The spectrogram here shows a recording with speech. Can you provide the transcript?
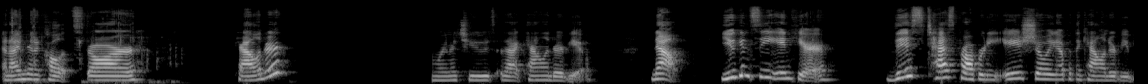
and I'm going to call it star calendar. And we're going to choose that calendar view. Now you can see in here, this test property is showing up in the calendar view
